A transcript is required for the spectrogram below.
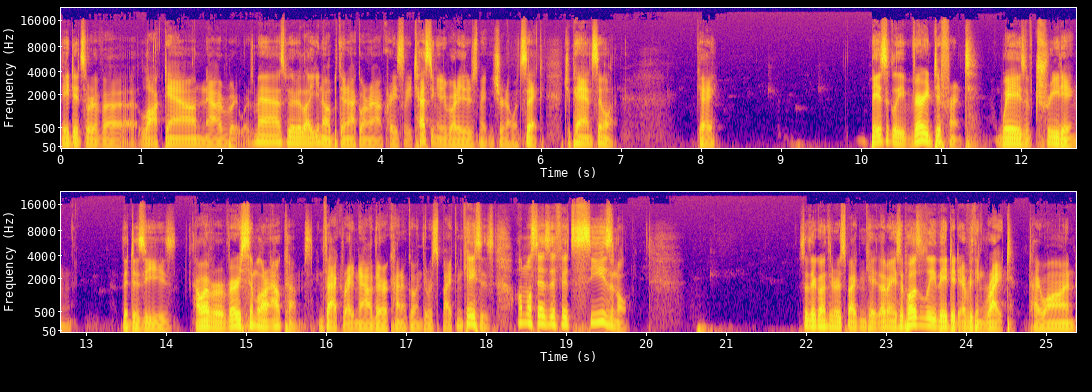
They did sort of a lockdown. Now everybody wears masks, but they're like, you know, but they're not going around crazily testing anybody. They're just making sure no one's sick. Japan, similar. Okay. Basically, very different ways of treating the disease. However, very similar outcomes. In fact, right now they're kind of going through a spike in cases, almost as if it's seasonal. So they're going through a spike in cases. I mean, supposedly they did everything right. Taiwan,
